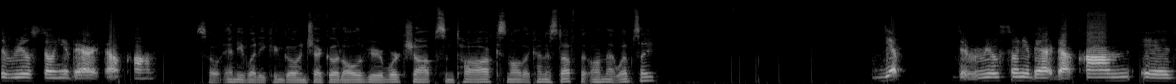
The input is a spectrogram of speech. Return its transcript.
The real Sonia Barrett dot com. So anybody can go and check out all of your workshops and talks and all that kind of stuff that on that website. Yep, the real Sonia Barrett dot com is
